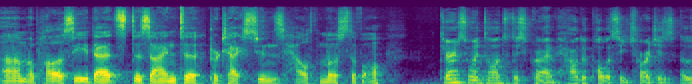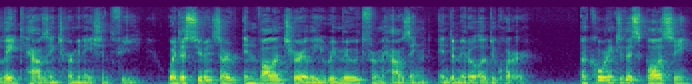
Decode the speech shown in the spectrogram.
um, a policy that's designed to protect students' health most of all. Terrence went on to describe how the policy charges a late housing termination fee when the students are involuntarily removed from housing in the middle of the quarter. According to this policy,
